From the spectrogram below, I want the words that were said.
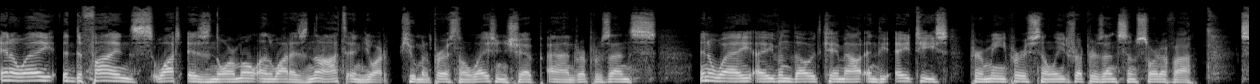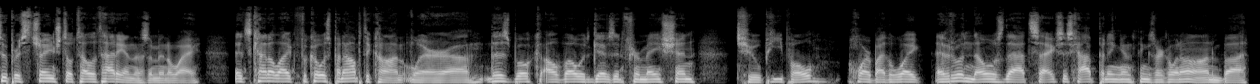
in a way, it defines what is normal and what is not in your human personal relationship and represents in a way, even though it came out in the 80s, for me personally, it represents some sort of a super strange totalitarianism in a way. It's kind of like Foucault's Panopticon, where uh, this book, although it gives information to people, or by the way, everyone knows that sex is happening and things are going on, but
